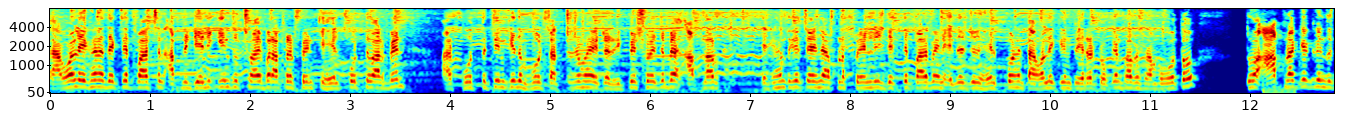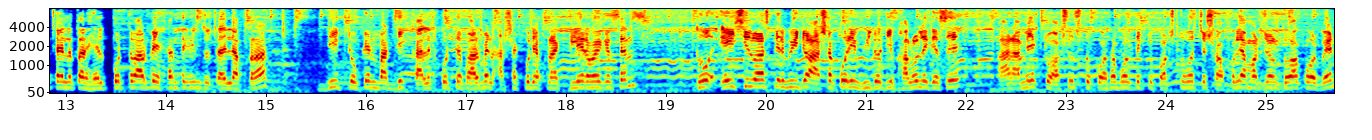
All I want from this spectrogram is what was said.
তাহলে এখানে দেখতে পাচ্ছেন, আপনি ডেলি কিন্তু ছয়বার আপনার ফ্রেন্ডকে হেল্প করতে পারবেন। আর প্রত্যেকদিন কিন্তু ভোর চারটার সময় এটা রিফ্রেশ হয়ে যাবে। আপনার এখান থেকে চাইলে আপনার ফ্রেন্ড লিস্ট দেখতে পারবেন, এদের যদি হেল্প করেন তাহলে কিন্তু এরা টোকেন পাবে সম্ভবত। তো আপনাকে কিন্তু চাইলে তার হেল্প করতে পারবে, এখান থেকে কিন্তু চাইলে আপনারা ডিক টোকেন বা ডিক কালেক্ট করতে পারবেন। আশা করি আপনারা ক্লিয়ার হয়ে গেছেন। তো এই ছিল আজকের ভিডিও আশা করি ভিডিওটি ভালো লেগেছে। আর আমি একটু অসুস্থ, কথা বলতে একটু কষ্ট হচ্ছে, সকলে আমার জন্য দোয়া করবেন।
